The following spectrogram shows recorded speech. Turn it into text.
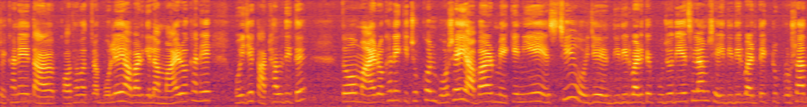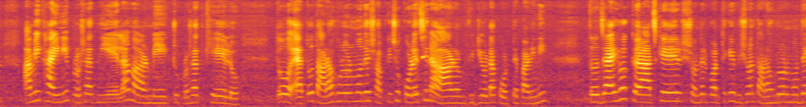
সেখানে তার কথাবার্তা বলে আবার গেলাম মায়ের ওখানে ওই যে কাঁঠাল দিতে। তো মায়ের ওখানে কিছুক্ষণ বসেই আবার মেয়েকে নিয়ে এসছি। ওই যে দিদির বাড়িতে পুজো দিয়েছিলাম, সেই দিদির বাড়িতে একটু প্রসাদ আমি খাইনি, প্রসাদ নিয়ে এলাম আর মেয়ে একটু প্রসাদ খেয়ে এলো। তো এত তাড়াহুড়োর মধ্যে সব কিছু করেছি না, আর ভিডিওটা করতে পারিনি। তো যাই হোক, আজকের সন্ধ্যের পর থেকে ভীষণ তাড়াহুড়োর মধ্যে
